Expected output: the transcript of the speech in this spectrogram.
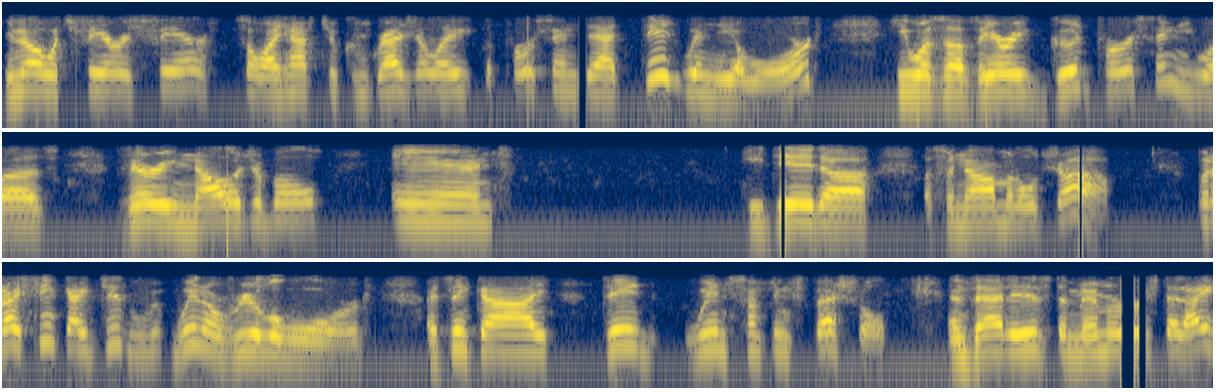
you know what's fair is fair, so I have to congratulate the person that did win the award. He was a very good person. He was very knowledgeable, and he did uh, a phenomenal job. But I think I did win a real award. I think I did win something special, and that is the memories that I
